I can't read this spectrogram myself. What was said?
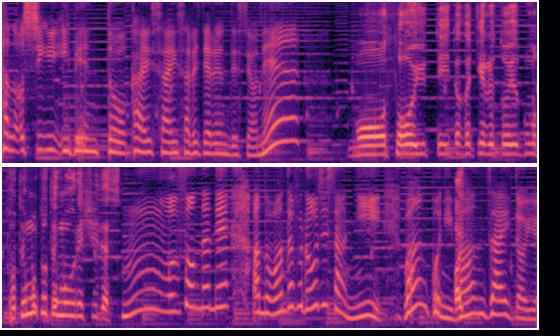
楽しいイベントを開催されてるんですよね。もうそう言っていただけると、もうとてもとても嬉しいです。うんもうそんなねあのワンダフルおじさんに「ワンコに万歳」とい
